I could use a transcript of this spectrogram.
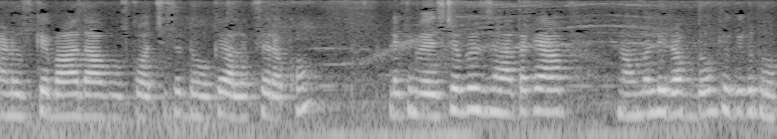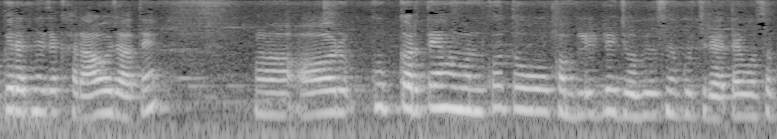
एंड उसके बाद आप उसको अच्छे से धो के अलग से रखो। लेकिन वेजिटेबल्स जहाँ तक आप नॉर्मली रख दो क्योंकि धो के रखने से खराब हो जाते हैं। और कुक करते हैं हम उनको तो कम्प्लीटली जो भी उसमें कुछ रहता है वो सब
